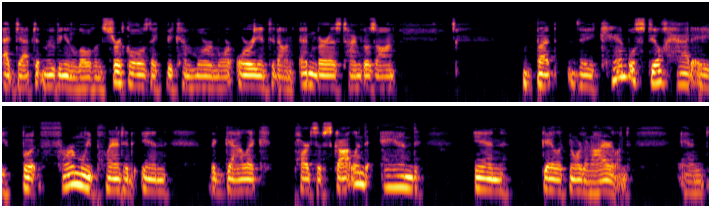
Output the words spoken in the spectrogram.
adept at moving in lowland circles they become more and more oriented on edinburgh as time goes on but the campbells still had a foot firmly planted in the gaelic parts of scotland and in gaelic northern ireland and,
